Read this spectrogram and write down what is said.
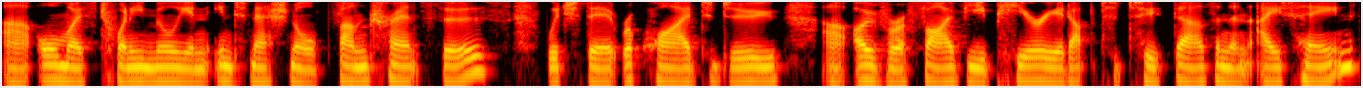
uh, almost 20 million international fund transfers, which they're required to do uh, over a five year period up to 2018.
